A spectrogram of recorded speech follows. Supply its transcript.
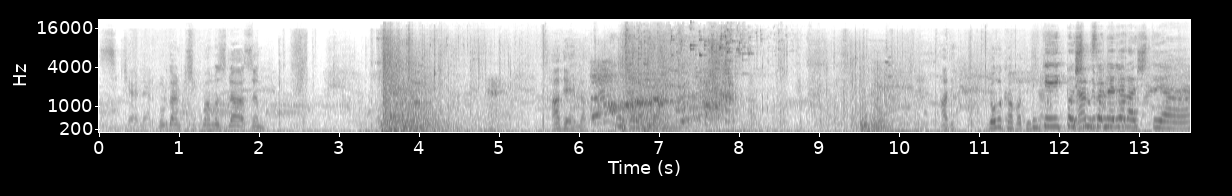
Sikerler. Buradan çıkmamız lazım. Hadi evlat. Bu taraftan. Hadi. Yolu kapatacağım. Geyik başımıza neler açtı ya.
